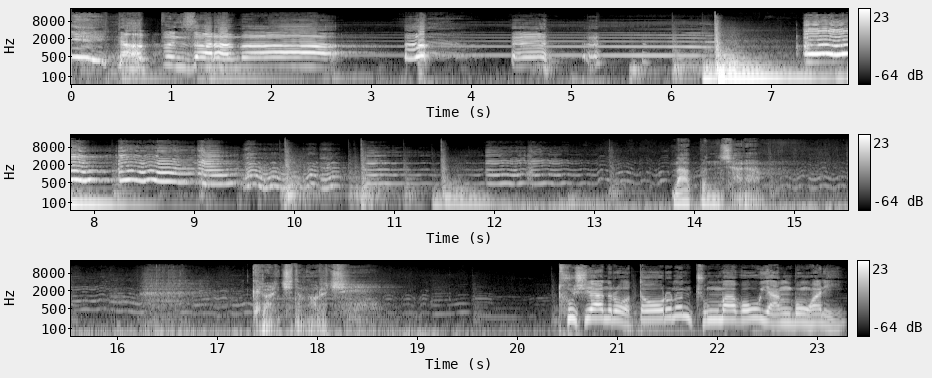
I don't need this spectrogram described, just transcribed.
나쁜 사람아. 나쁜 사람. 그럴지도 모르지. 투시 안으로 떠오르는 중마고우 양봉환이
